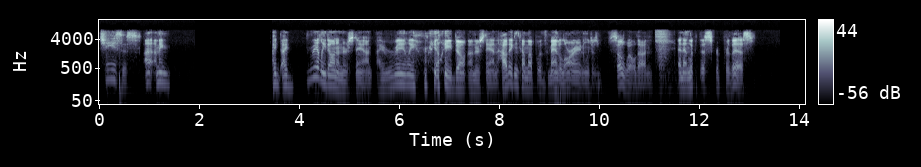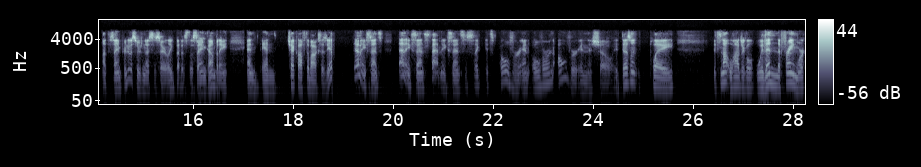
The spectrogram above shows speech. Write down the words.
Jesus. I, I mean, I, I really don't understand. I really, really don't understand how they can come up with Mandalorian, which is so well done, and then look at this script for this not the same producers necessarily, but it's the same company, and and check off the boxes. Yep, that makes sense. That makes sense. That makes sense. It's like it's over and over and over in this show. It doesn't play. It's not logical within the framework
